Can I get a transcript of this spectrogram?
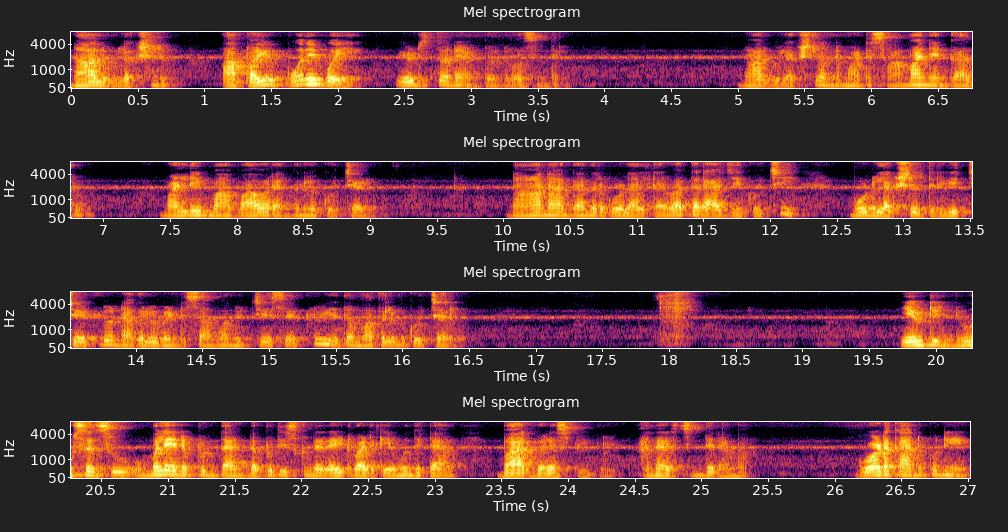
నాలుగు లక్షలు. ఆ పై పోనే పోయి. ఏడుస్తూనే అంటుంది వసుంధర. నాలుగు లక్షలు అన్నమాట సామాన్యం కాదు. మళ్ళీ మా బావ రంగంలోకి వచ్చాడు నానా గందరగోళాల తర్వాత రాజీకి వచ్చి మూడు లక్షలు తిరిగిచ్చేట్లు నగలు వెండి సామాను ఇచ్చేసేట్లు ఏదో మతలబుకి వచ్చారు ఏమిటి న్యూసెన్స్? ఉమ్మలేనప్పుడు దాని డబ్బు తీసుకునే రైట్ వాళ్ళకి ఏముందిట బార్బరస్ పీపుల్ అని అరిచింది రమ. గోడకు అనుకుని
